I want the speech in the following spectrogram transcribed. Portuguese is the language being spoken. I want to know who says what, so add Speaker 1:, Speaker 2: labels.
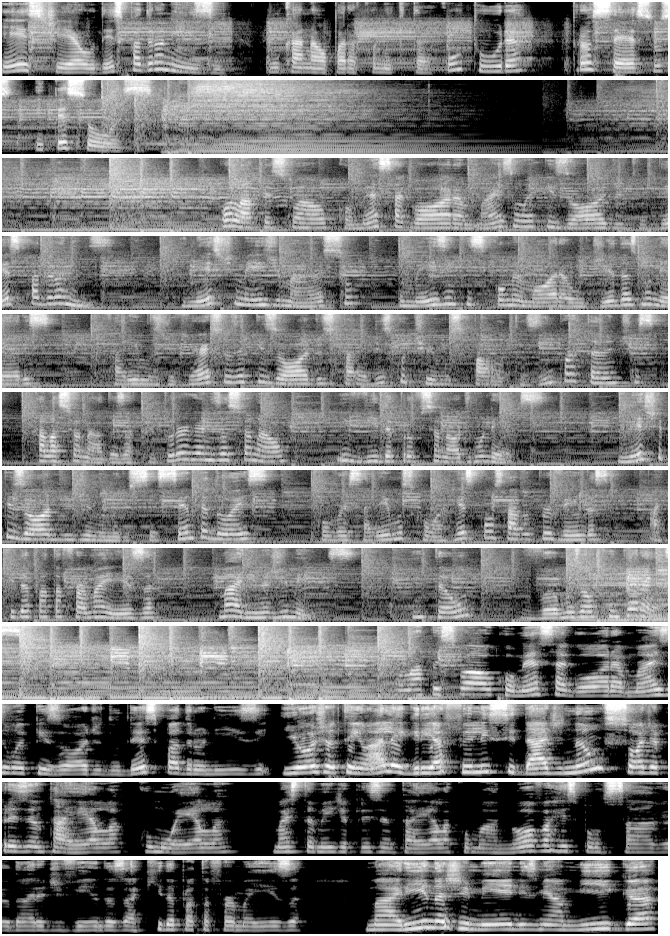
Speaker 1: Este é o Despadronize, um canal para conectar cultura, processos e pessoas. Olá pessoal, começa agora mais um episódio do Despadronize. E neste mês de março, o mês em que se comemora o Dia das Mulheres, faremos diversos episódios para discutirmos pautas importantes relacionadas à cultura organizacional e vida profissional de mulheres. Neste episódio de número 62, conversaremos com a responsável por vendas aqui da plataforma ESA, Marina Gimenez. Então, vamos ao que interessa. Olá pessoal, começa agora mais um episódio do Despadronize e hoje eu tenho a alegria, a felicidade não só de apresentar ela como ela, mas também de apresentar ela como a nova responsável da área de vendas aqui da plataforma ESA, Marina Jimenez, minha amiga,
